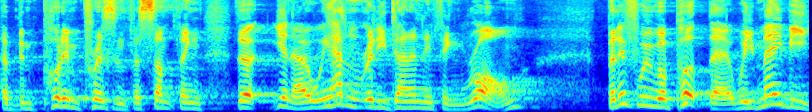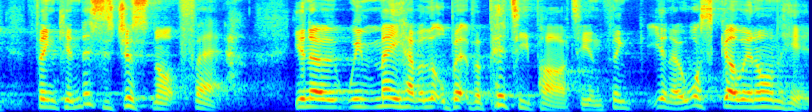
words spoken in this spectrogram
had been put in prison for something that, you know, we hadn't really done anything wrong, but if we were put there, we may be thinking, this is just not fair. You know, we may have a little bit of a pity party and think, you know, what's going on here?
